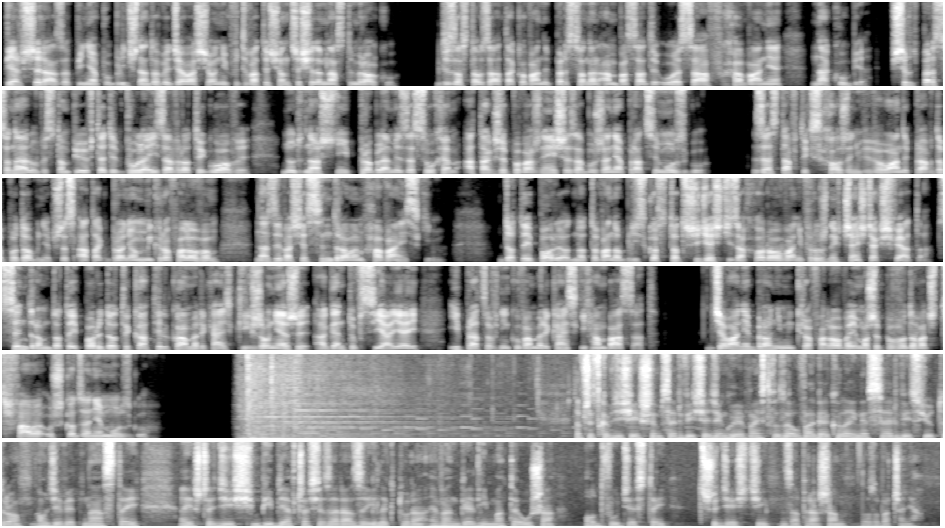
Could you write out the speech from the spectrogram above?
Pierwszy raz opinia publiczna dowiedziała się o nich w 2017 roku, gdy został zaatakowany personel ambasady USA w Hawanie na Kubie. Wśród personelu wystąpiły wtedy bóle i zawroty głowy, nudności, problemy ze słuchem, a także poważniejsze zaburzenia pracy mózgu. Zestaw tych schorzeń, wywołany prawdopodobnie przez atak bronią mikrofalową, nazywa się syndromem hawańskim. Do tej pory odnotowano blisko 130 zachorowań w różnych częściach świata. Syndrom do tej pory dotyka tylko amerykańskich żołnierzy, agentów CIA i pracowników amerykańskich ambasad. Działanie broni mikrofalowej może powodować trwałe uszkodzenie mózgu. To wszystko w dzisiejszym serwisie. Dziękuję Państwu za uwagę. Kolejny serwis jutro o 19, a jeszcze dziś Biblia w czasie zarazy i lektura Ewangelii Mateusza o 20.30. Zapraszam. Do zobaczenia.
